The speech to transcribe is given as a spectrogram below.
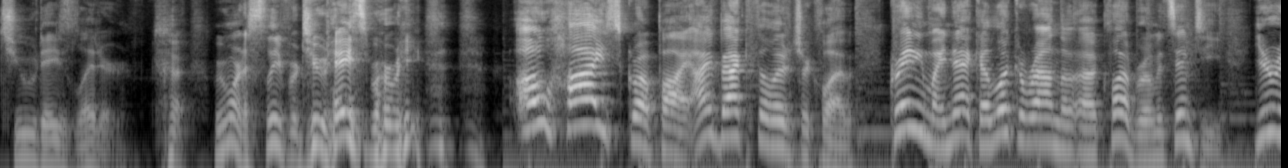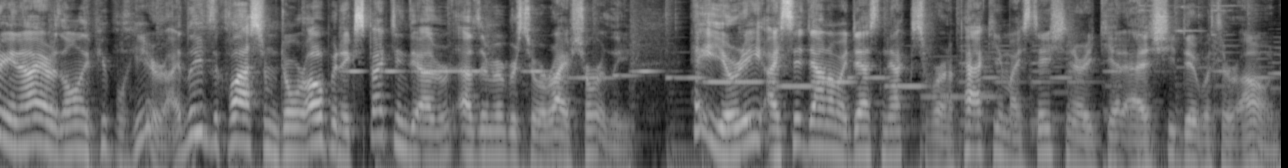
Two days later. we weren't asleep for two days, were we? oh, hi, Scrub Pie. I'm back at the Literature Club. Craning my neck, I look around the uh, club room. It's empty. Yuri and I are the only people here. I leave the classroom door open, expecting the other members to arrive shortly. Hey Yuri, I sit down on my desk next to her, unpacking my stationery kit as she did with her own.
